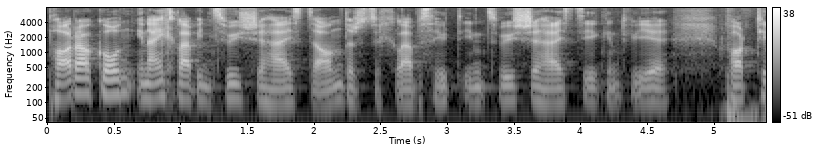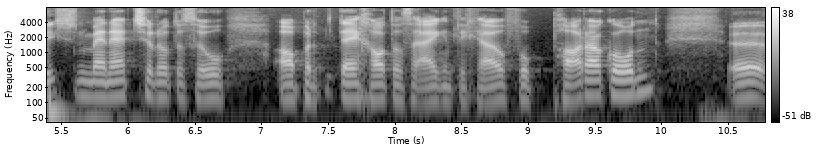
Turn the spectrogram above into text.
Paragon. Nein, ich glaube inzwischen heißt es anders. Ich glaube es inzwischen heißt es irgendwie Partition Manager oder so. Aber der kann das eigentlich auch von Paragon. Äh,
